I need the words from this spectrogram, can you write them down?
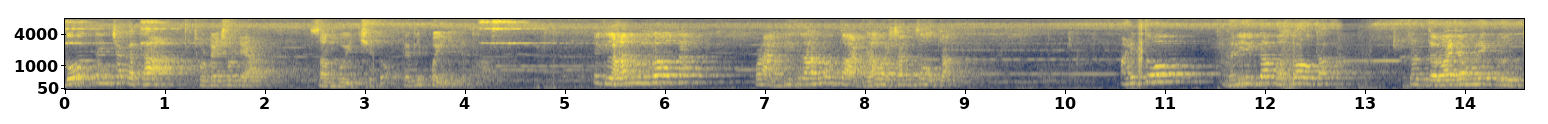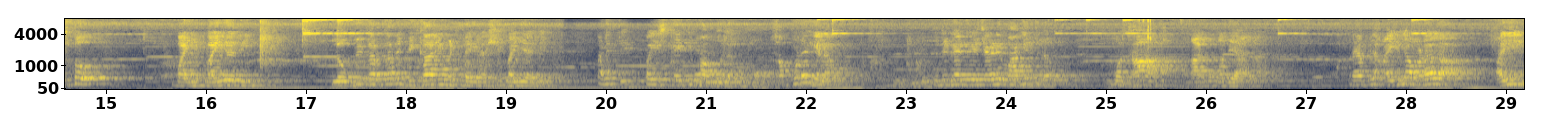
दोन त्यांच्या कथा छोट्या छोट्या सांगू इच्छितो. त्यातली पहिली कथा. एक लहान मुलगा होता पण अगदीच लहान नव्हता आठ दहा वर्षांचा होता. आणि तो घरी एकदा बसला होता. तर दरवाजामध्ये एक वृद्ध बाई बाई आली. लोभी करताना भिकारी म्हणता येईल अशी बाई आली. आणि ते पैसे काही ती मागू लागली हा पुढे गेला. तिने काही त्याच्याकडे मागितलं. मग हा आतमध्ये आला. आणि आपल्या आईला म्हणाला आई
